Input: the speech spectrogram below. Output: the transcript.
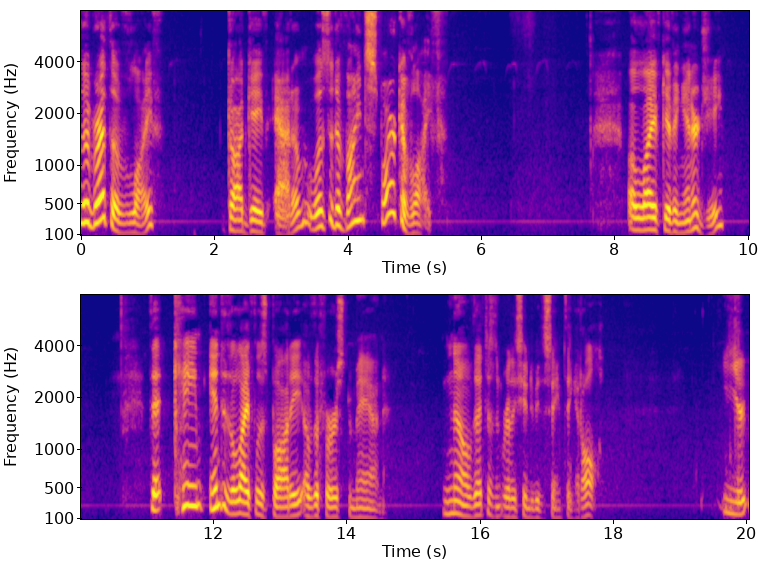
The breath of life God gave Adam was the divine spark of life, a life-giving energy that came into the lifeless body of the first man. No, that doesn't really seem to be the same thing at all. You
